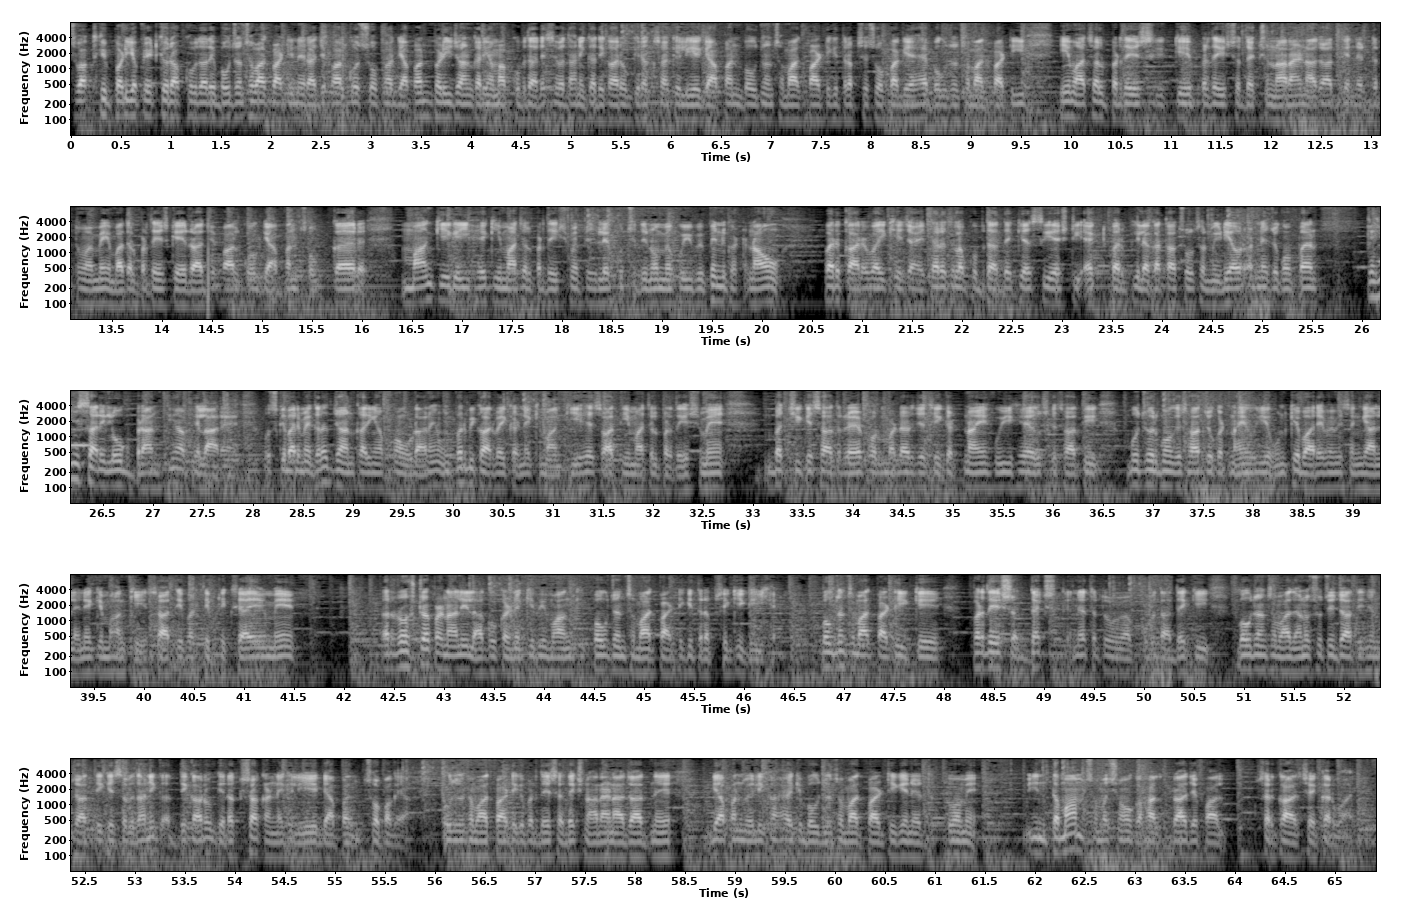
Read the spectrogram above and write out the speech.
इस वक्त की बड़ी अपडेट की और आपको बता दें, बहुजन समाज पार्टी ने राज्यपाल को सौंपा ज्ञापन बड़ी जानकारी हम आपको बता दें। संवैधानिक अधिकारों की रक्षा के लिए ज्ञापन बहुजन समाज पार्टी की तरफ़ से सौंपा गया है। बहुजन समाज पार्टी हिमाचल प्रदेश के प्रदेश अध्यक्ष नारायण आज़ाद के नेतृत्व में हिमाचल प्रदेश के राज्यपाल को ज्ञापन सौंप मांग की गई है कि हिमाचल प्रदेश में पिछले कुछ दिनों में हुई विभिन्न घटनाओं पर कार्रवाई की जाए। दरअसल आपको बता दें कि एस सी एक्ट पर भी लगातार सोशल मीडिया और अन्य जगहों पर कई सारे लोग भ्रांतियाँ फैला रहे हैं। उसके बारे में गलत जानकारियाँ अफवाह उड़ा रहे हैं। उन पर भी कार्रवाई करने की मांग की है। साथ ही हिमाचल प्रदेश में बच्ची के साथ रेप और मर्डर जैसी घटनाएँ हुई है। उसके साथ ही बुज़ुर्गों के साथ जो घटनाएँ हुई है, उनके बारे में भी संज्ञान लेने की मांग की साथ ही भर्ती परीक्षाएँ में रोस्टर प्रणाली लागू करने की भी मांग बहुजन समाज पार्टी की तरफ़ से की गई है। बहुजन समाज पार्टी के प्रदेश अध्यक्ष के नेतृत्व में आपको बता दें कि बहुजन समाज अनुसूचित जाति, जनजाति के संवैधानिक अधिकारों की रक्षा करने के लिए ज्ञापन सौंपा गया। बहुजन समाज पार्टी के प्रदेश अध्यक्ष नारायण आज़ाद ने ज्ञापन में लिखा है कि बहुजन समाज पार्टी के नेतृत्व में इन तमाम समस्याओं का हल राज्यपाल सरकार से करवाएँ।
